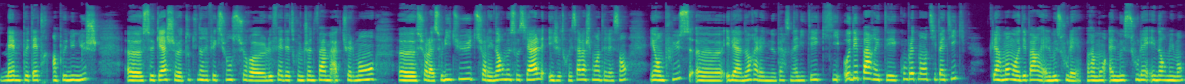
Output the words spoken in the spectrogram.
même peut-être un peu nunuche, se cache toute une réflexion sur le fait d'être une jeune femme actuellement, sur la solitude, sur les normes sociales, et j'ai trouvé ça vachement intéressant. Et en plus, Eleanor, elle a une personnalité qui au départ était complètement antipathique, Clairement, moi au départ, elle me saoulait. Vraiment, elle me saoulait énormément.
